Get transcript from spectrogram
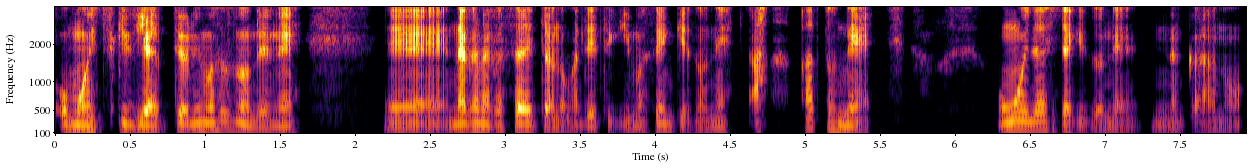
思いつきでやっておりますのでね、えー、なかなか冴えたのが出てきませんけどね。あ、あとね、思い出したけどね、なんかあの、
